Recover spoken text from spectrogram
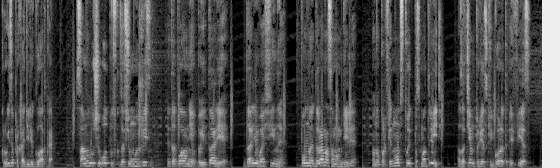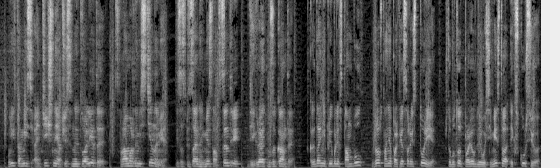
круизы проходили гладко. Самый лучший отпуск за всю мою жизнь это плавание по Италии, далее в Афины. Полная дыра на самом деле, но на Парфенон стоит посмотреть, а затем турецкий город Эфес. У них там есть античные общественные туалеты с мраморными стенами и со специальным местом в центре, где играют музыканты. Когда они прибыли в Стамбул, Джобс нанял профессора истории, чтобы тот провел для его семейства экскурсию.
